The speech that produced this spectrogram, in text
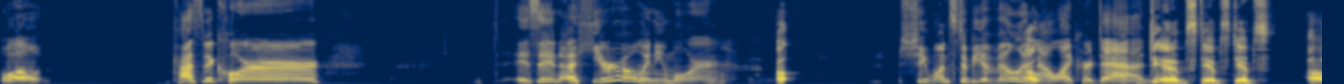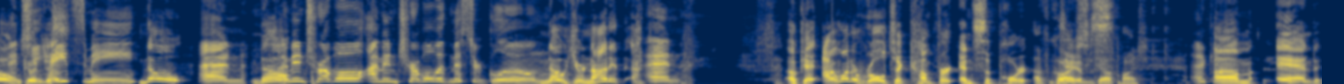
Well, cosmic horror isn't a hero anymore. Oh. She wants to be a villain Oh. now, like her dad. Dibs, Dibs, Dibs. Oh, and goodness. she hates me. No, And no, I'm in trouble. I'm in trouble with Mr. Gloom. no. You're not in. And Okay, I want to roll to comfort and support. Of course, Dibs. go for it. okay. Um, and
